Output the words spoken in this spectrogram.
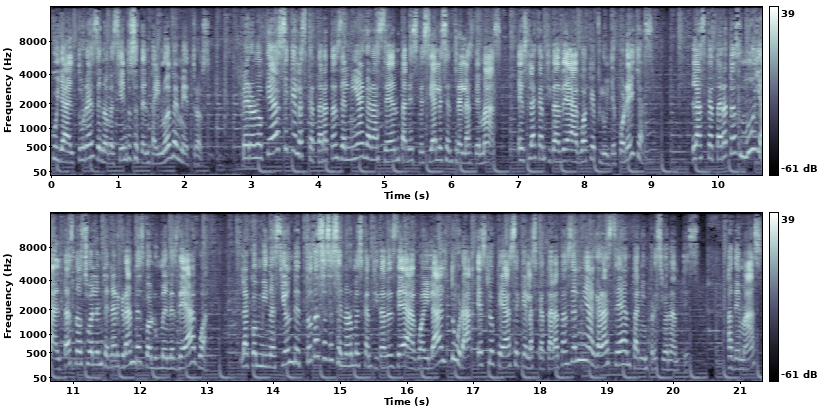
cuya altura es de 979 metros. Pero lo que hace que las cataratas del Niágara sean tan especiales entre las demás es la cantidad de agua que fluye por ellas. Las cataratas muy altas no suelen tener grandes volúmenes de agua. La combinación de todas esas enormes cantidades de agua y la altura es lo que hace que las cataratas del Niágara sean tan impresionantes. Además,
